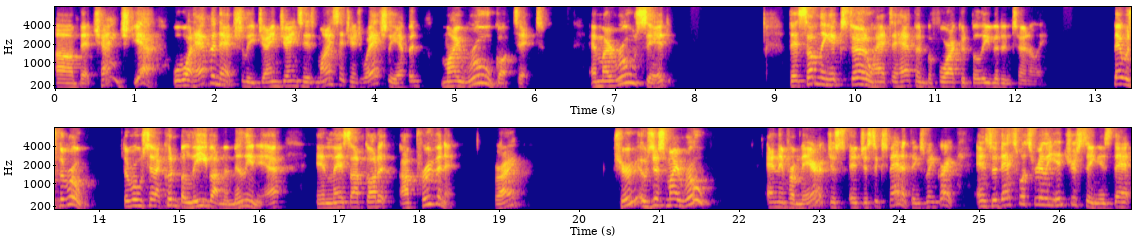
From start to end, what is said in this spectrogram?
um, that changed. Yeah. Well, what happened actually, Jane? Jane says mindset changed. What actually happened? My rule got ticked, and my rule said that something external had to happen before I could believe it internally. That was the rule. The rule said I couldn't believe I'm a millionaire unless I've got it, I've proven it, right? True. It was just my rule. And then from there, it just it just expanded. Things went great. And so that's what's really interesting is that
